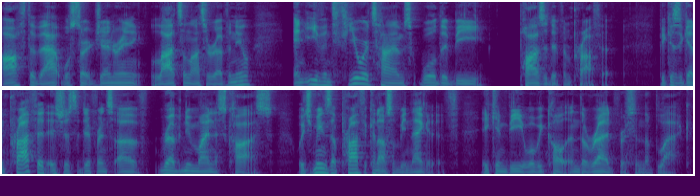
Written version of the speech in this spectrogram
off the bat will start generating lots and lots of revenue, and even fewer times will there be positive in profit. Because again, profit is just a difference of revenue minus costs, which means that profit can also be negative. It can be what we call in the red versus in the black.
